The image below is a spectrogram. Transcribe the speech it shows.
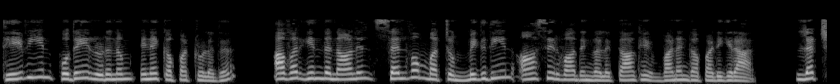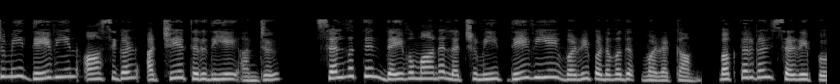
தேவியின் புதையலுடனும் இணைக்கப்பட்டுள்ளது. அவர் இந்த நாளில் செல்வம் மற்றும் மிகுதியின் ஆசிர்வாதங்களுக்காக வணங்கப்படுகிறார். லட்சுமி தேவியின் ஆசிகள் அச்சய திருதியே அன்று செல்வத்தின் தெய்வமான லட்சுமி தேவியை வழிபடுவது வழக்கம். பக்தர்கள் செழிப்பு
